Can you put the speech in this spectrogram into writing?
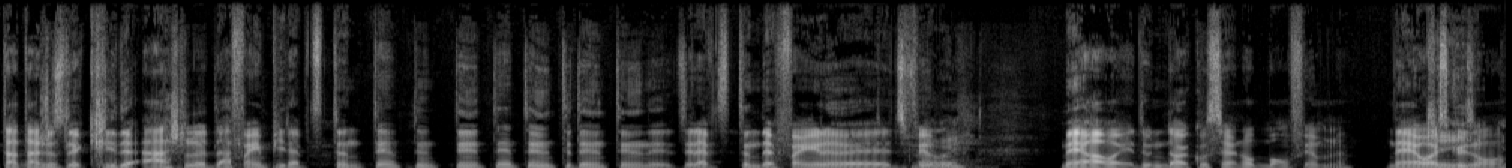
t'entends juste le cri de hache de la fin, puis la petite tune, la petite de fin euh, du ben film. Oui. Mais ah ouais, Donnie Darko, c'est un autre bon film. Mais ouais, okay. excusons.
